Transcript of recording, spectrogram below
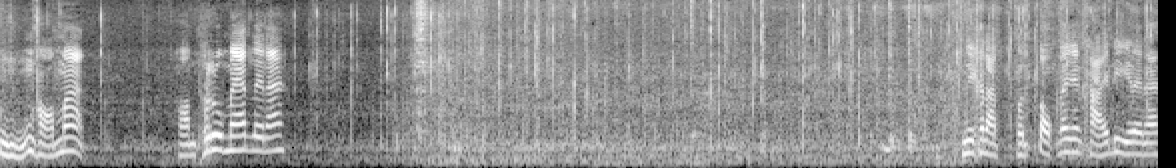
อื้อหือหอมมาก หอมทะลุแมสเลยนะ นี่ขนาดฝนตกนะยังขายดีเลยนะ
